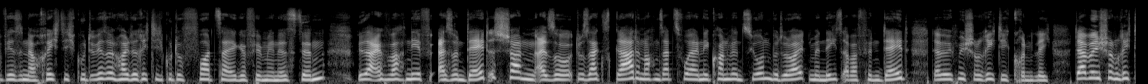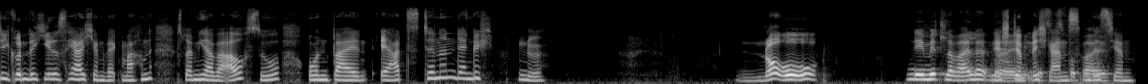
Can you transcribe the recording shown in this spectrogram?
wir sind auch richtig gut, wir sind heute richtig gute Vorzeigefeministinnen. Wir sagen einfach, nee, also ein Date ist schon, also du sagst gerade noch einen Satz vorher, nee, Konventionen bedeuten mir nichts, aber für ein Date, da würde ich mich schon richtig gründlich, da würde ich schon richtig gründlich jedes Härchen wegmachen. Ist bei mir aber auch so. Und bei Ärztinnen denke ich, nö. No. Nee, mittlerweile. Nee, nein, stimmt nicht ganz, ein bisschen.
